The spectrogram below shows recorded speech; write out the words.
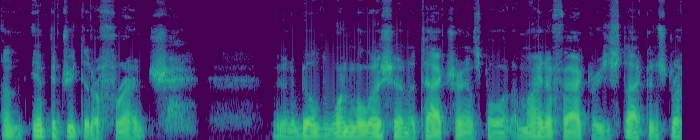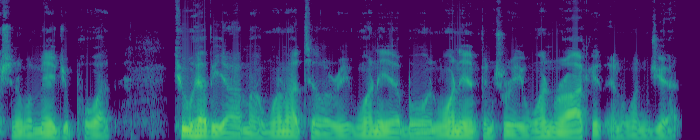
an infantry to the French. We're going to build one militia, an attack transport, a minor factory, start construction of a major port, two heavy armor, one artillery, one airborne, one infantry, one rocket, and one jet.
